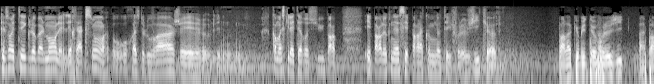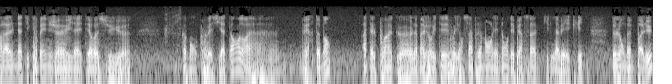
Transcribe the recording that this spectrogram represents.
Quelles ont été globalement les, les réactions au reste de l'ouvrage et les, comment est-ce qu'il a été reçu par, et par le CNES et par la communauté ufologique Par la communauté ufologique, bah, par la Lunatic Fringe, il a été reçu euh, comme on pouvait s'y attendre, euh, vertement, à tel point que la majorité, voyant simplement les noms des personnes qui l'avaient écrite, ne l'ont même pas lu,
